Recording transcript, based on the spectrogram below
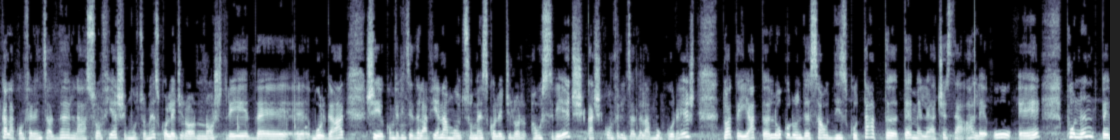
ca la conferința de la Sofia și mulțumesc colegilor noștri de bulgari și conferinței de la Viena, mulțumesc colegilor austrieci, ca și conferința de la București, toate, iată, locuri unde s-au discutat temele acestea ale UE, punând pe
